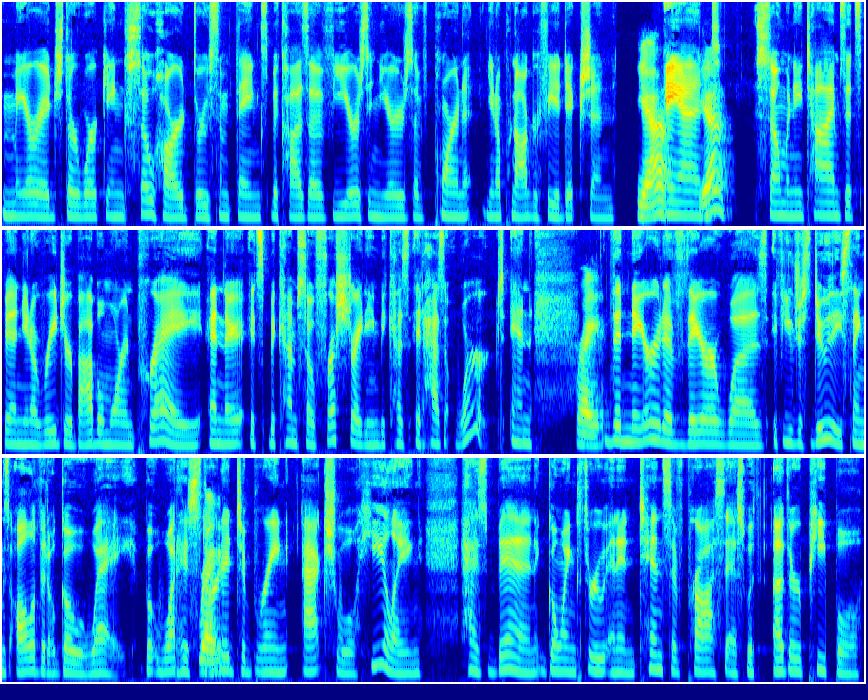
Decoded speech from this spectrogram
marriage they're working so hard through some things because of years and years of porn, you know, pornography addiction. Yeah. And yeah so many times it's been you know read your bible more and pray and it's become so frustrating because it hasn't worked and right the narrative there was if you just do these things all of it'll go away but what has started right. to bring actual healing has been going through an intensive process with other people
